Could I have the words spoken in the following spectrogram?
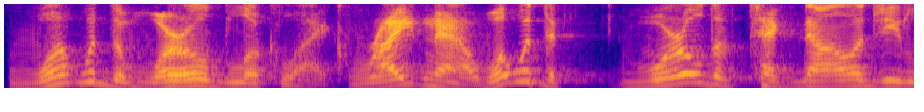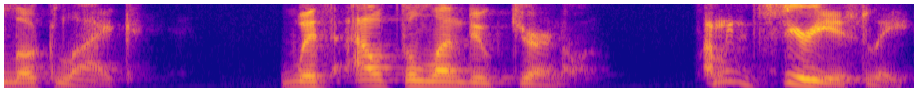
what would the world look like right now? What would the world of technology look like without the Lunduke Journal? I mean, seriously,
